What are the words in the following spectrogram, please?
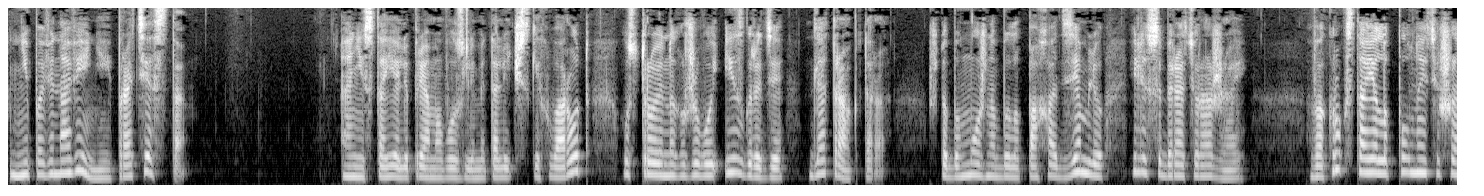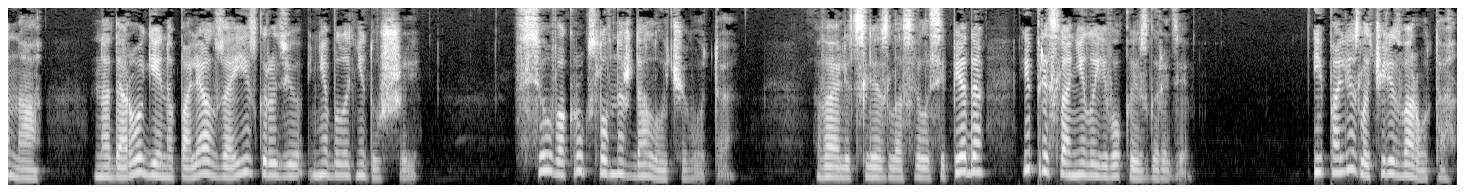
неповиновения и протеста. Они стояли прямо возле металлических ворот, устроенных в живой изгороди для трактора, чтобы можно было пахать землю или собирать урожай. Вокруг стояла полная тишина. На дороге и на полях за изгородью не было ни души. Все вокруг словно ждало чего-то. Вайлет слезла с велосипеда и прислонила его к изгороди и полезла через ворота.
